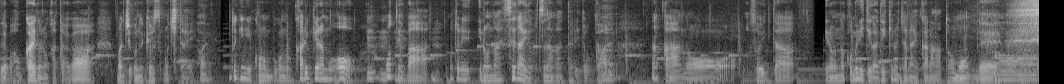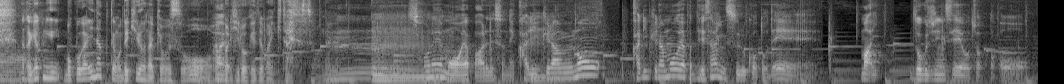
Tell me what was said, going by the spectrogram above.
例えば北海道の方が、まあ、自分の教室持ちたい、はい。その時にこの僕のカリキュラムを持てば、うんうん。本当にいろんな世代をつながったりとか、はい。なんかあのそういったいろんなコミュニティができるんじゃないかなと思うんで。なんか逆に僕がいなくてもできるような教室をはい。やっぱり広げてはいきたいですよね。それもやっぱあれですよねカリキュラムの、カリキュラムをやっぱデザインすることでまあ俗人性をちょっとこう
